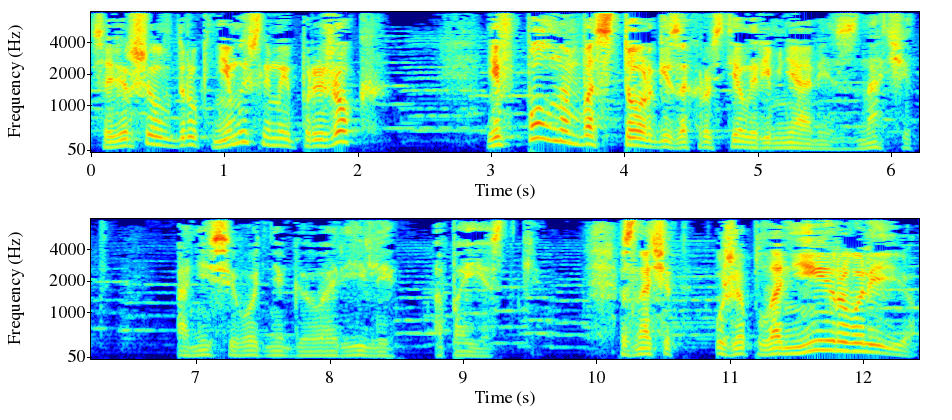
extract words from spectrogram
совершил вдруг немыслимый прыжок и в полном восторге захрустел ремнями. Значит, они сегодня говорили о поездке. Значит, уже планировали ее.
